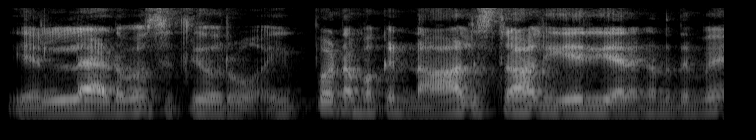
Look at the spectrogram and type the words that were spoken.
எல்லா இடமும் சுற்றி வருவோம். இப்போ நமக்கு நாலு ஸ்டால் ஏறி இறங்குனதுமே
